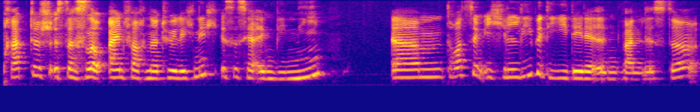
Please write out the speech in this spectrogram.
Praktisch ist das so einfach natürlich nicht, ist es ja irgendwie nie. Ähm, trotzdem, ich liebe die Idee der Irgendwann-Liste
